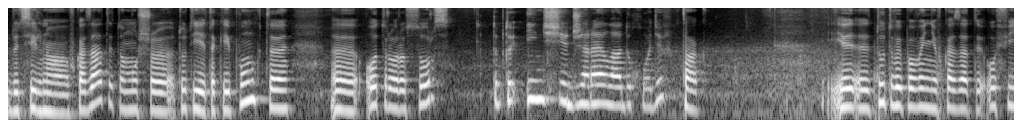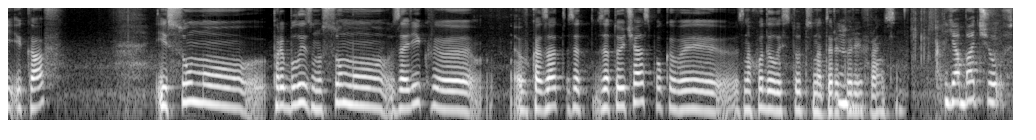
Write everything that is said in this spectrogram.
доцільно вказати, тому що тут є такий пункт отроресурс. Тобто інші джерела доходів. Так. І е, тут ви повинні вказати ОФІ і КАФ. І суму, приблизну суму за рік е, вказати за, за той час, поки ви знаходились тут на території Франції. Я бачу в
